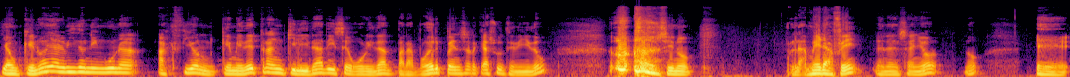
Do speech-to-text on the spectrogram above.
y aunque no haya habido ninguna acción que me dé tranquilidad y seguridad para poder pensar que ha sucedido, sino la mera fe en el Señor, ¿no? Eh,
